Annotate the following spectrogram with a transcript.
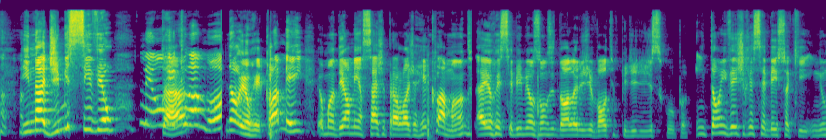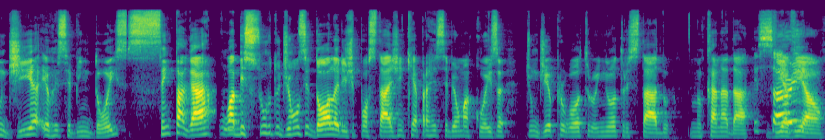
Inadmissível. Leon Tá. reclamou. Não, eu reclamei. Eu mandei uma mensagem pra loja reclamando. Aí eu recebi meus 11 dólares de volta e um pedido de desculpa. Então, em vez de receber isso aqui em um dia, eu recebi em dois, sem pagar o absurdo de 11 dólares de postagem que é pra receber uma coisa de um dia pro outro em outro estado no Canadá, via sorry. avião.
